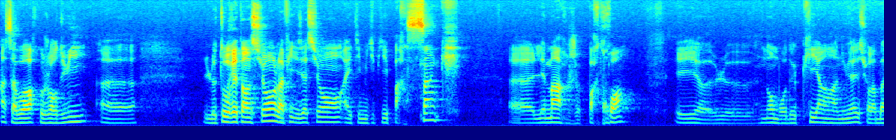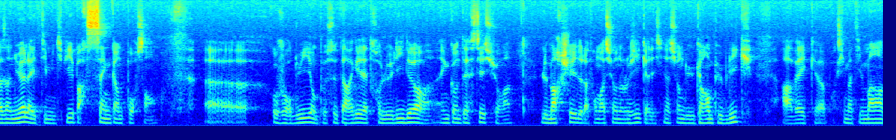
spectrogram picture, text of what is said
à savoir qu'aujourd'hui, euh, le taux de rétention, la fidélisation a été multiplié par 5, les marges par 3 et euh, le nombre de clients annuels sur la base annuelle a été multiplié par 50%. Euh, aujourd'hui, on peut se targuer d'être le leader incontesté sur hein, le marché de la formation onologique à destination du grand public, avec approximativement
